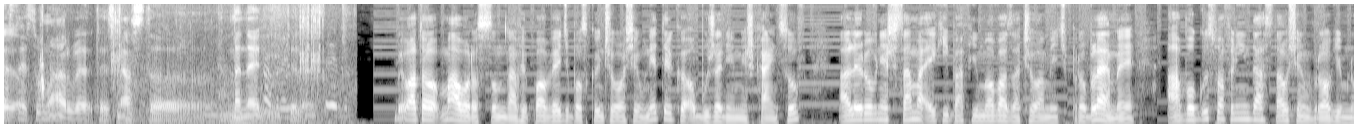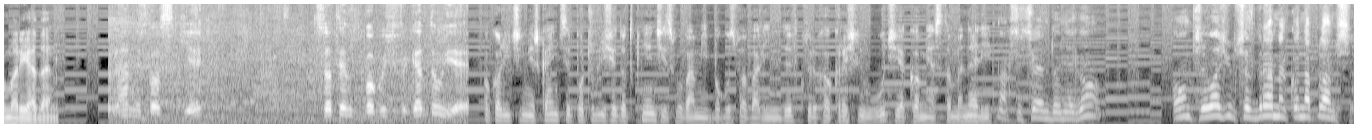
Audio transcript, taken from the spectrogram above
Miasto jest umarłe, to jest miasto Meneli tyle. Była to mało rozsądna wypowiedź, bo skończyło się nie tylko oburzeniem mieszkańców, ale również sama ekipa filmowa zaczęła mieć problemy, a Bogusław Linda stał się wrogiem numer jeden. Rany boskie, co ten Boguś wygaduje? Okoliczni mieszkańcy poczuli się dotknięci słowami Bogusława Lindy, w których określił Łódź jako miasto Meneli. Nakrzyczałem do niego, a on przełaził przez bramę tylko na planszę.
